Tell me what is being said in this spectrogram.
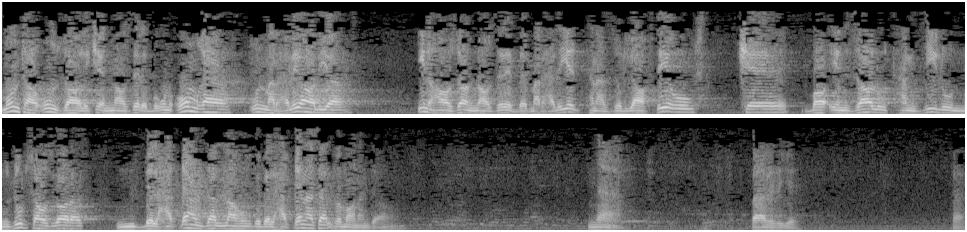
منتها اون ذالک ناظر به اون عمق اون مرحله عالیه این هازا ناظر به مرحله تنزل یافته اوست که با انزال و تنزیل و نزول سازگار است. بالحق انزلناه و بالحق نزل و مانند آن. نه. بله دیگه. بله.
